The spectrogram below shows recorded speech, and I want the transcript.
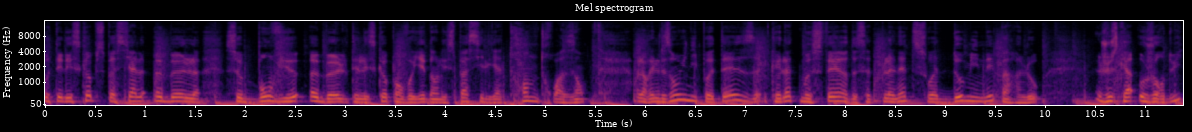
au télescope spatial Hubble, ce bon vieux Hubble télescope envoyé dans l'espace il y a 33 ans. Alors ils ont une hypothèse que l'atmosphère de cette planète soit dominée par l'eau. Jusqu'à aujourd'hui,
